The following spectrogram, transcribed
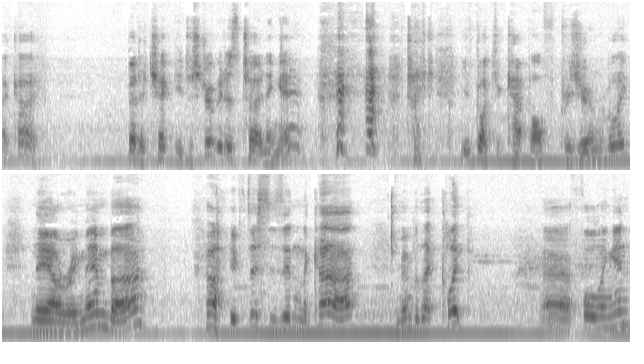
Okay, better check your distributor's turning, yeah? Take, you've got your cap off, presumably. Now remember, if this is in the car, remember that clip uh, falling in?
